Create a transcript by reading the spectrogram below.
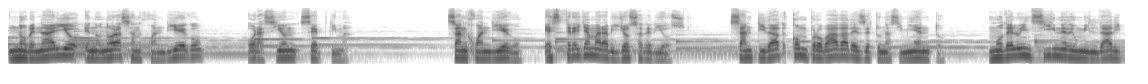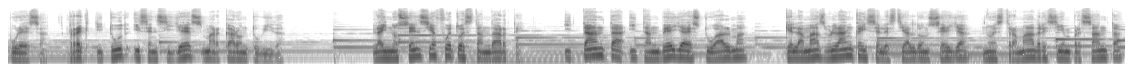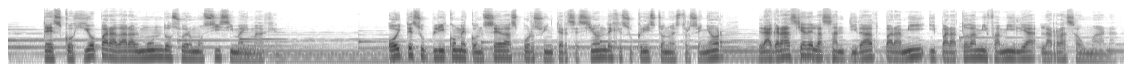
Novenario en honor a San Juan Diego, oración séptima. San Juan Diego, estrella maravillosa de Dios, santidad comprobada desde tu nacimiento, modelo insigne de humildad y pureza, rectitud y sencillez marcaron tu vida. La inocencia fue tu estandarte, y tanta y tan bella es tu alma, que la más blanca y celestial doncella, nuestra Madre siempre santa, te escogió para dar al mundo su hermosísima imagen. Hoy te suplico me concedas por su intercesión de Jesucristo nuestro Señor la gracia de la santidad para mí y para toda mi familia, la raza humana.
